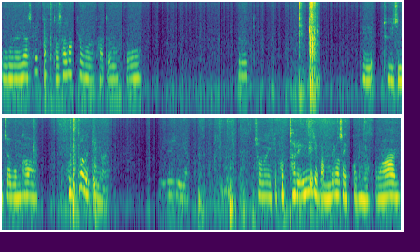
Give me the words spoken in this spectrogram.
이거를요 살짝 더 사각형으로 다듬고 이렇게 되게, 되게 진짜 뭔가 버터 느낌 나요. 완전 신기하다. 저는 이렇게 버터를 일일이 만들어서 했거든요, 그동안.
